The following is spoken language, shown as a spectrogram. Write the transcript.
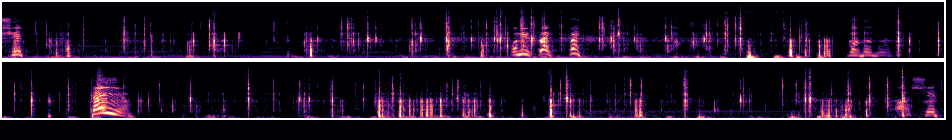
Shit. Damn! Oh shit.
